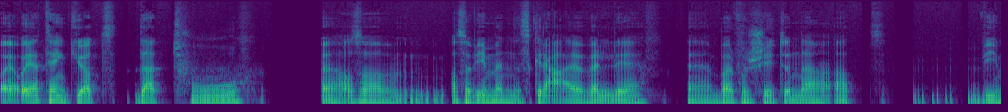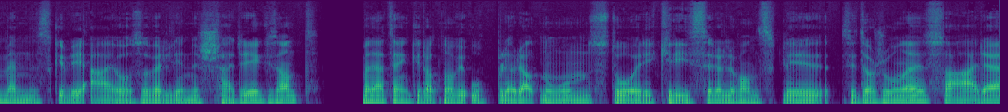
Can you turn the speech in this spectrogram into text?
Og og jeg tenker jo at det er to eh, altså, altså vi mennesker er jo veldig eh, Bare for å skyte inn det, at vi mennesker vi er jo også veldig nysgjerrige, ikke sant? Men jeg tenker at når vi opplever at noen står i kriser eller vanskelige situasjoner, så er det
